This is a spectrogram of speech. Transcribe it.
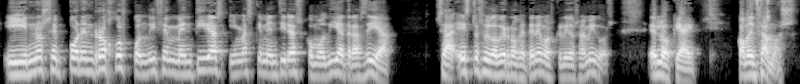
y no se ponen rojos cuando dicen mentiras y más que mentiras como día tras día. O sea, esto es el gobierno que tenemos, queridos amigos. Es lo que hay. Comenzamos.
